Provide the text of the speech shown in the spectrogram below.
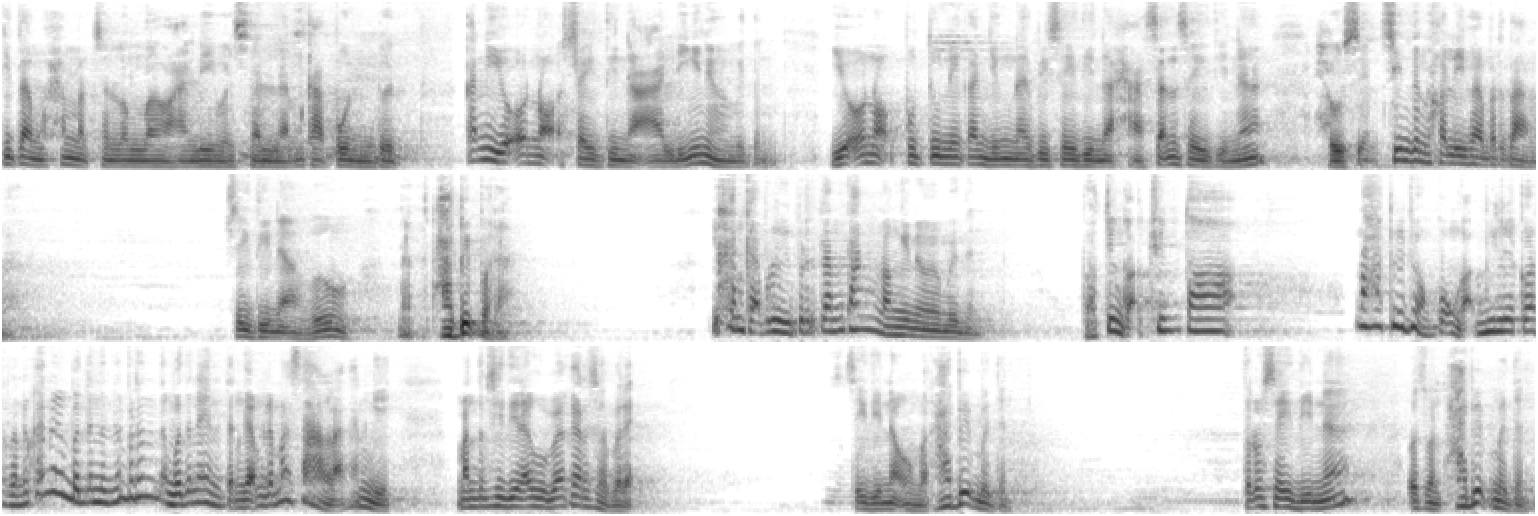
kita Muhammad sallallahu alaihi wasallam kapundhut. Kan ya ono Sayyidina Ali ngene mboten. Ya ono putune Kanjeng Nabi Sayyidina Hasan, Sayyidina Husain. Sinten khalifah pertama? Sayyidina Abu Habib ora? Ya kan gak perlu dipertentang nang ngene mboten. Berarti gak cinta Nabi dong kok nggak milih korban kan betul betul betul enten nggak ada masalah kan gitu. Mantan Sayyidina Abu Bakar deh? Sayyidina Umar Habib betul. Terus Sayyidina Utsman Habib betul.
